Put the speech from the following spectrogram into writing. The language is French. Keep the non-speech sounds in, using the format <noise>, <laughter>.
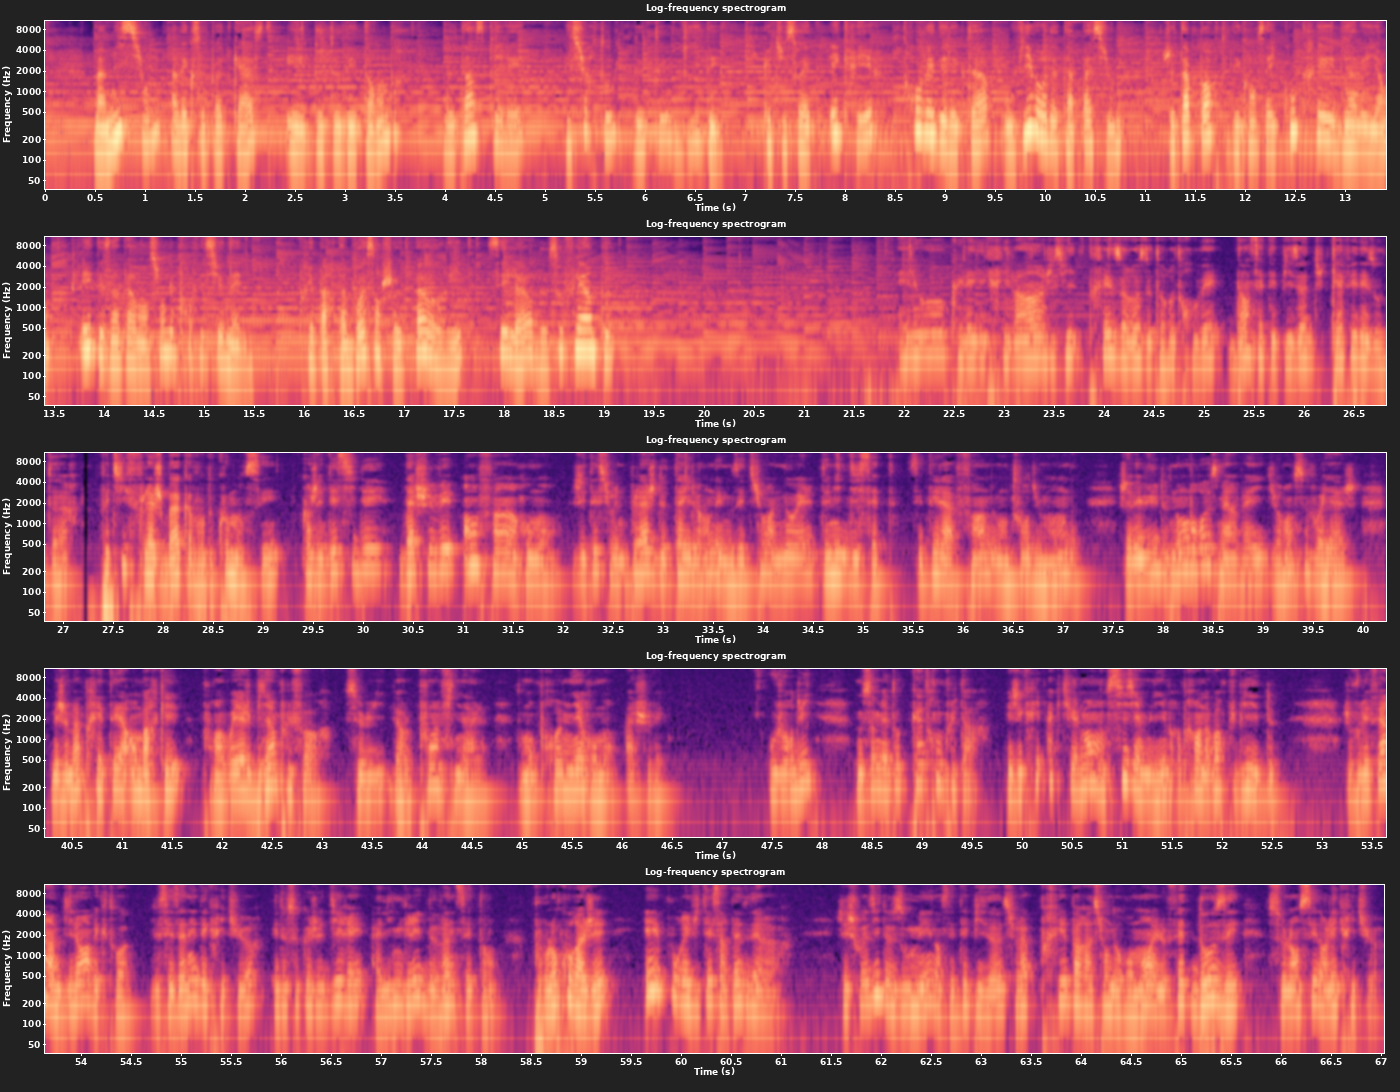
Ma mission avec ce podcast est de te détendre, de t'inspirer et surtout de te guider. Que tu souhaites écrire, trouver des lecteurs ou vivre de ta passion, je t'apporte des conseils concrets et bienveillants et des interventions de professionnels. Prépare ta boisson chaude favorite, c'est l'heure de souffler un peu. Hello collègues écrivains, je suis très heureuse de te retrouver dans cet épisode du Café des auteurs. Petit flashback avant de commencer. Quand j'ai décidé d'achever enfin un roman, j'étais sur une plage de Thaïlande et nous étions à Noël 2017. C'était la fin de mon tour du monde. J'avais vu de nombreuses merveilles durant ce voyage, mais je m'apprêtais à embarquer pour un voyage bien plus fort, celui vers le point final de mon premier roman achevé. Aujourd'hui, nous sommes bientôt quatre ans plus tard et j'écris actuellement mon sixième livre après en avoir publié deux. Je voulais faire un bilan avec toi de ces années d'écriture et de ce que je dirais à l'Ingrid de 27 ans pour l'encourager et pour éviter certaines erreurs. J'ai choisi de zoomer dans cet épisode sur la préparation de romans et le fait d'oser se lancer dans l'écriture.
